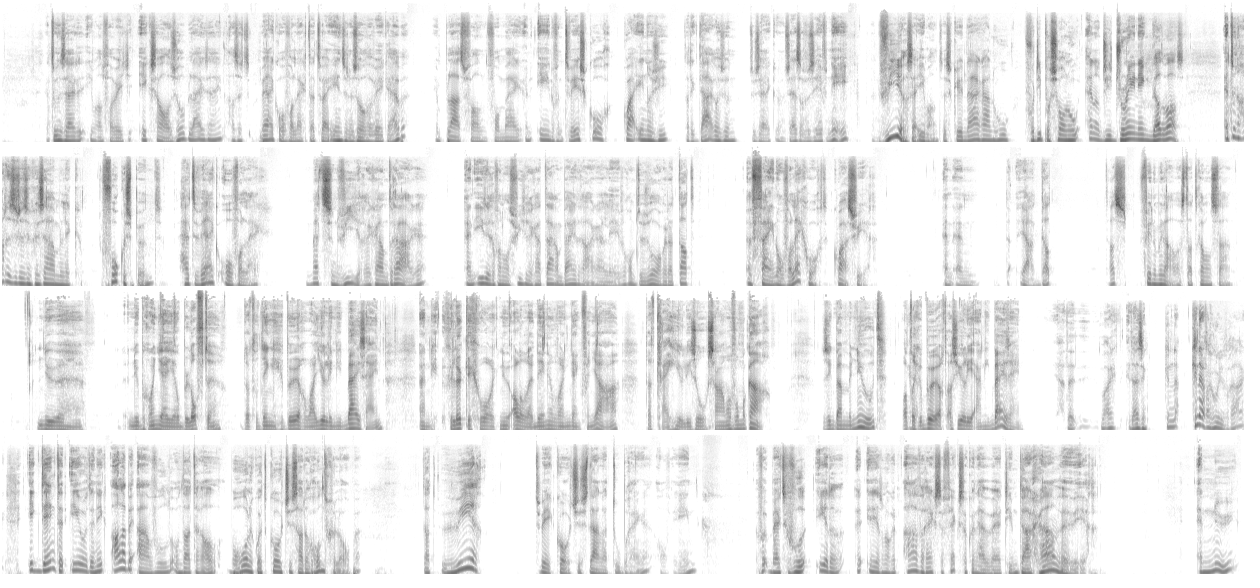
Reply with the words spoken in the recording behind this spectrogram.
En toen zei iemand van, weet je, ik zal zo blij zijn als het werkoverleg dat wij eens in de zoveel weken hebben, in plaats van voor mij een 1 of een 2 score qua energie, dat ik daar eens een, toen zei ik een 6 of een 7, nee, een 4, zei iemand. Dus kun je nagaan hoe, voor die persoon, hoe energy draining dat was. En toen hadden ze dus een gezamenlijk focuspunt, het werkoverleg met z'n vieren gaan dragen. En iedere van ons vieren gaat daar een bijdrage aan leveren om te zorgen dat dat een fijn overleg wordt qua sfeer. En, en ja, dat, dat is fenomenaal als dat kan ontstaan. Nu, eh, nu begon jij jouw belofte dat er dingen gebeuren waar jullie niet bij zijn. En gelukkig hoor ik nu allerlei dingen waar ik denk van ja, dat krijgen jullie zo samen voor elkaar. Dus ik ben benieuwd wat er Ja. gebeurt als jullie er niet bij zijn. Ja, dat, maar dat is een kna knettergoeie vraag. Ik denk dat Ewout en ik allebei aanvoelden, omdat er al behoorlijk wat coaches hadden rondgelopen, dat weer twee coaches daar naartoe brengen, of één, bij het gevoel eerder, eh, eerder nog een averechts effect zou kunnen hebben bij het team. Daar gaan we weer. En nu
